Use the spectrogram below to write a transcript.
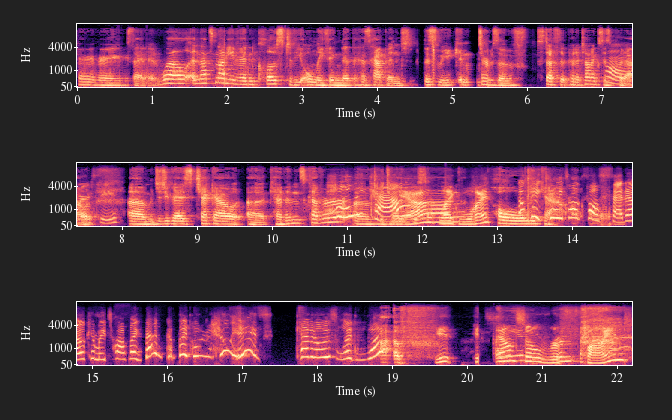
Very, very excited. Well, and that's not even close to the only thing that has happened this week in terms of stuff that Pentatonix has oh, put out. mercy! Um, did you guys check out uh, Kevin's cover Holy of cow! the Yeah, song? like what? Holy Okay, cow. can we talk falsetto? Can we talk like that? Like who is Kevin Olusola? Like what? Uh, It it sounds so mean, rem- refined.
